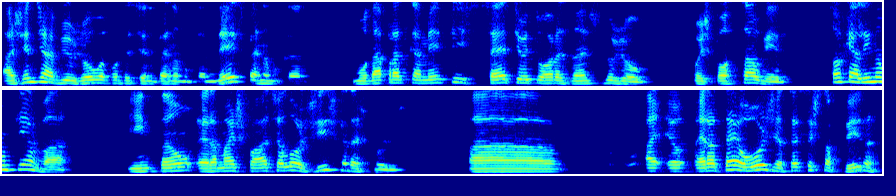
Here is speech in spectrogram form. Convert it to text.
a gente já viu o jogo acontecendo Pernambucano, nesse Pernambucano, mudar praticamente sete, oito horas antes do jogo. Foi Esporte Salgueiro. Só que ali não tinha VAR. E então era mais fácil a logística das coisas. Ah, era até hoje, até sexta-feira,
